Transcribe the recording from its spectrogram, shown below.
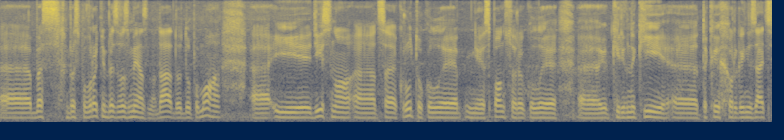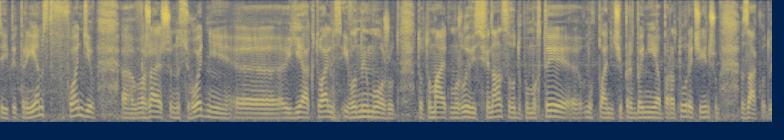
е, без, безповоротньо, безвозмезна да, до- допомога. І дійсно це круто, коли спонсори, коли керівники таких організацій, підприємств, фондів вважають, що на сьогодні є актуальність і вони можуть, тобто мають можливість фінансово допомогти ну, в плані чи придбанні апаратури іншому закладу.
